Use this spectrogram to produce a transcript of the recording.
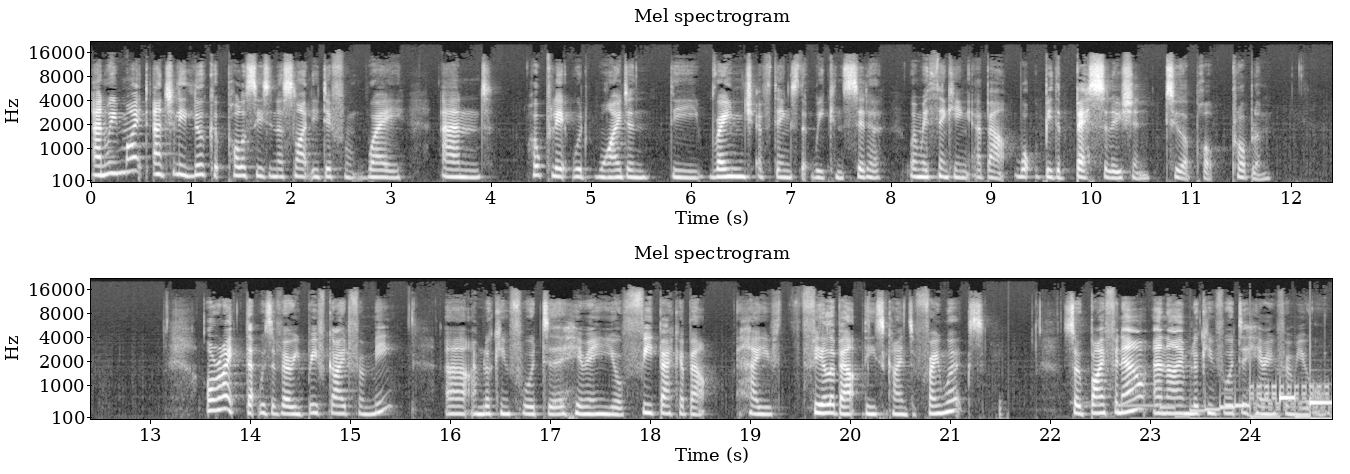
and we might actually look at policies in a slightly different way, and hopefully it would widen the range of things that we consider when we're thinking about what would be the best solution to a problem. All right, that was a very brief guide from me. Uh, I'm looking forward to hearing your feedback about how you feel about these kinds of frameworks. So, bye for now, and I'm looking forward to hearing from you all.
